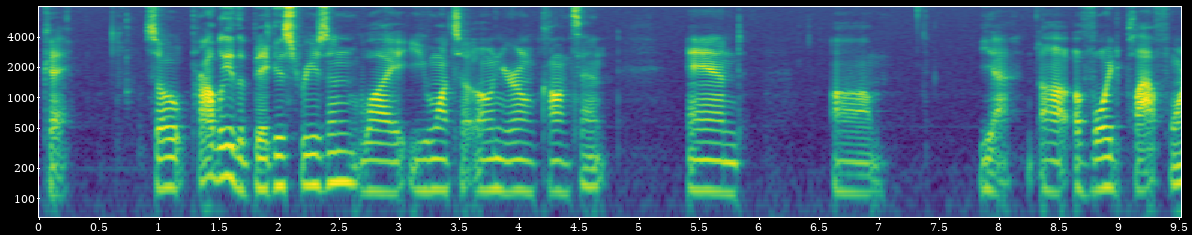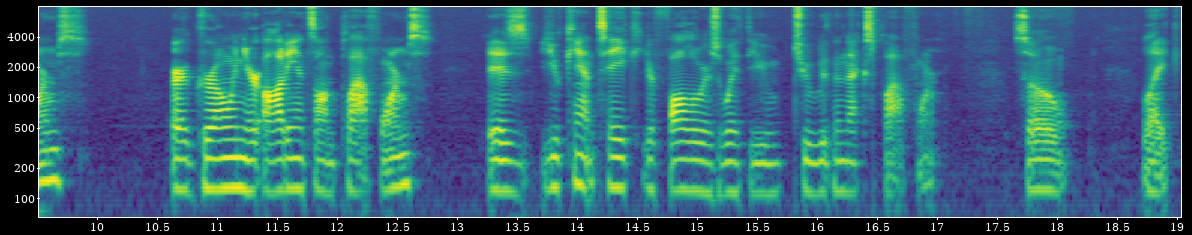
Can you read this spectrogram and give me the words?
Okay, so probably the biggest reason why you want to own your own content and um, yeah, uh, avoid platforms or growing your audience on platforms is you can't take your followers with you to the next platform. So, like,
